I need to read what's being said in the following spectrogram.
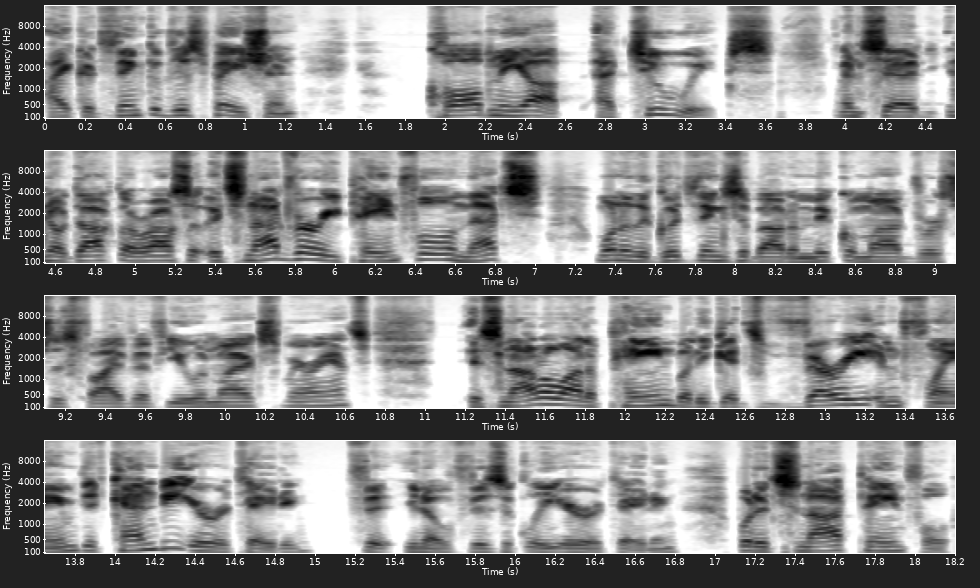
I could think of this patient called me up at two weeks and said, you know, Dr. Rosso, it's not very painful. And that's one of the good things about imiquimod versus 5FU in my experience. It's not a lot of pain, but it gets very inflamed. It can be irritating, you know, physically irritating, but it's not painful.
